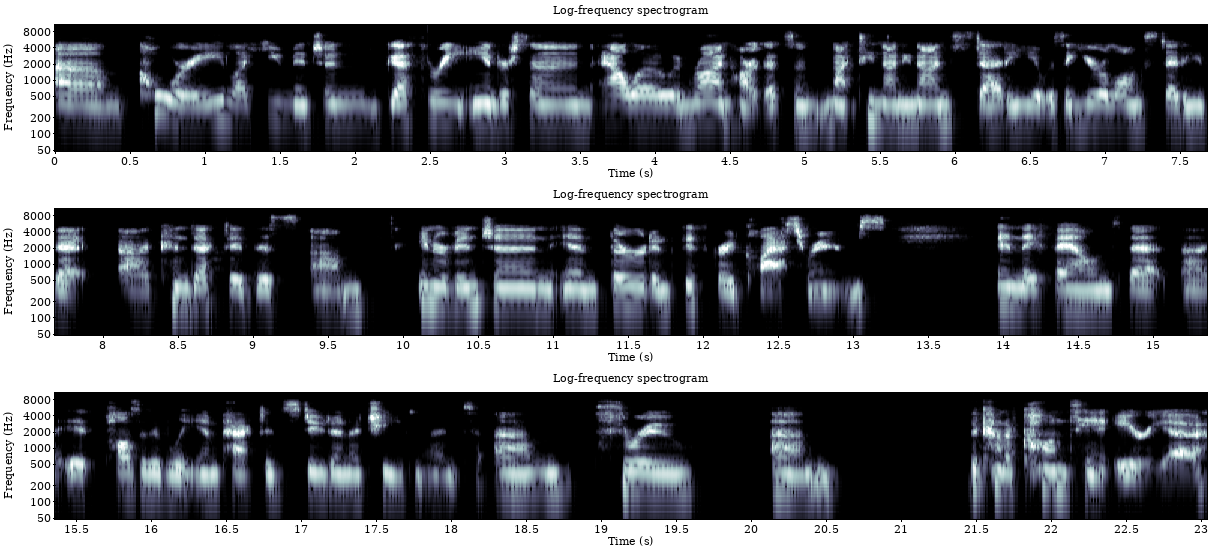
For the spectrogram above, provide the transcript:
um, CORI, like you mentioned, Guthrie, Anderson, Alao, and Rinehart. That's a 1999 study. It was a year long study that uh, conducted this um, intervention in third and fifth grade classrooms. And they found that uh, it positively impacted student achievement um, through um, the kind of content area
